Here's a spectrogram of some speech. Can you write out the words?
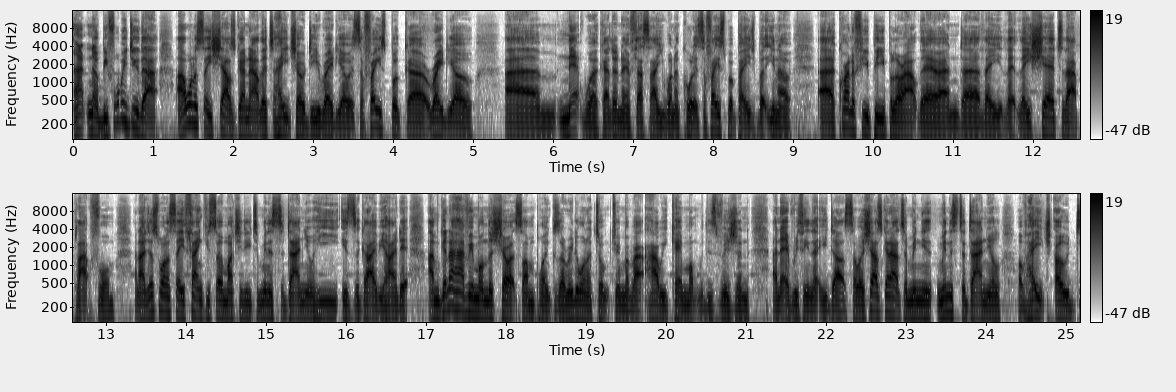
Uh, no, before we do that, I want to say shouts going out there to HOD Radio. It's a Facebook uh, radio um, network. I don't know if that's how you want to call it. It's a Facebook page, but you know, uh, quite a few people are out there and uh, they, they they share to that platform. And I just want to say thank you so much indeed to Minister Daniel. He is the guy behind it. I'm gonna have him on the show at some point because I really want to talk to him about how he came up with his vision and everything that he does. So a going out to Min- Minister Daniel of HOD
